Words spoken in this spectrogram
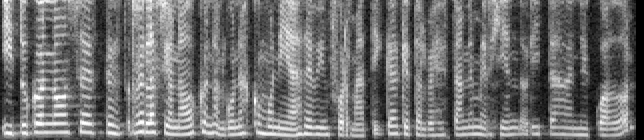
¿Y tú conoces, te has relacionado con algunas comunidades de bioinformática que tal vez están emergiendo ahorita en Ecuador?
